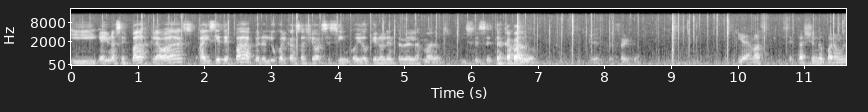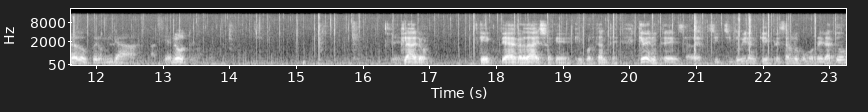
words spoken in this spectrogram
y hay unas espadas clavadas. Hay siete espadas, pero el loco alcanza a llevarse cinco. Hay dos que no le entran en las manos y se, está escapando. Perfecto. Y además se está yendo para un lado, pero mira hacia el otro. Claro. Que es verdad eso, que, importante. ¿Qué ven ustedes? A ver, si, si tuvieran que expresarlo como relato,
